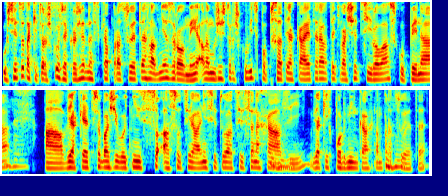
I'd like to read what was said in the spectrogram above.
už si to taky trošku řekl, že dneska pracujete hlavně s Romy, ale můžeš trošku víc popsat, jaká je teda teď vaše cílová skupina mm-hmm. a v jaké třeba životní a sociální situaci se nachází, mm-hmm. v jakých podmínkách tam mm-hmm. pracujete?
